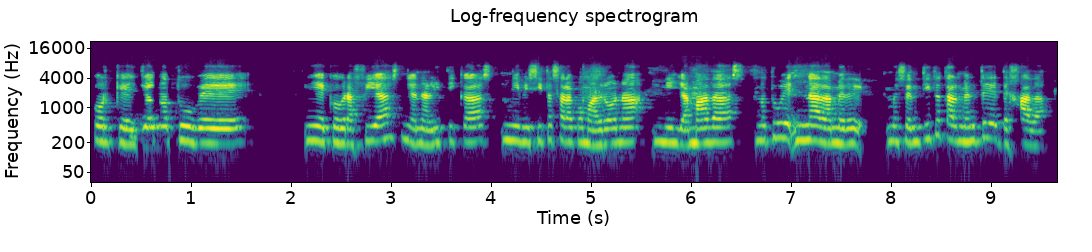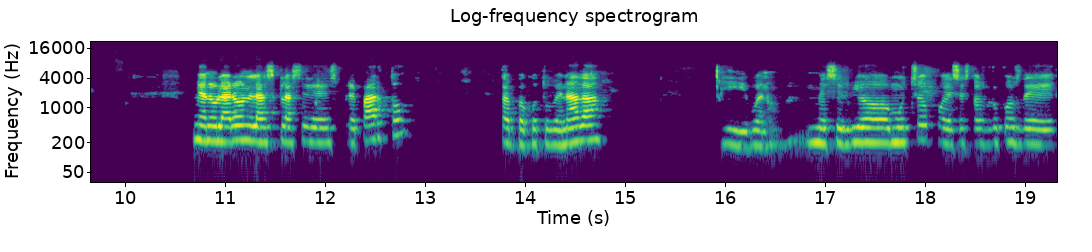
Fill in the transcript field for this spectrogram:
Porque yo no tuve ni ecografías, ni analíticas, ni visitas a la comadrona, ni llamadas, no tuve nada, me, me sentí totalmente dejada. Me anularon las clases preparto, tampoco tuve nada. Y bueno, me sirvió mucho pues estos grupos de,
